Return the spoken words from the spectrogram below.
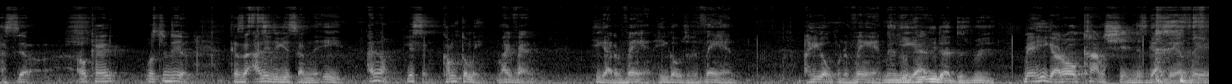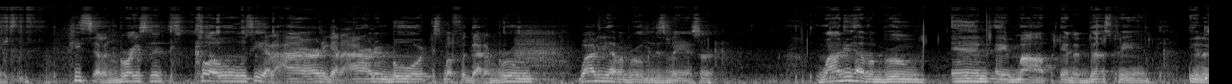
I said, okay, what's the deal? Because I need to get something to eat. I know, listen, come to me, my van. He got a van. He goes to the van. He opened the van. Man, he got, eat at this man. Man, he got all kind of shit in this goddamn van. He's selling bracelets, clothes. He got an iron. He got an ironing board. This motherfucker got a broom. Why do you have a broom in this van, sir? Why do you have a broom and a mop and a dustpan in a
